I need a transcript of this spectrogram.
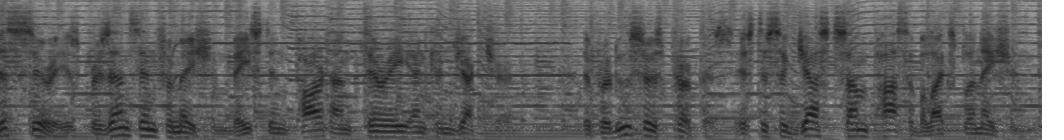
This series presents information based in part on theory and conjecture. The producer's purpose is to suggest some possible explanations,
